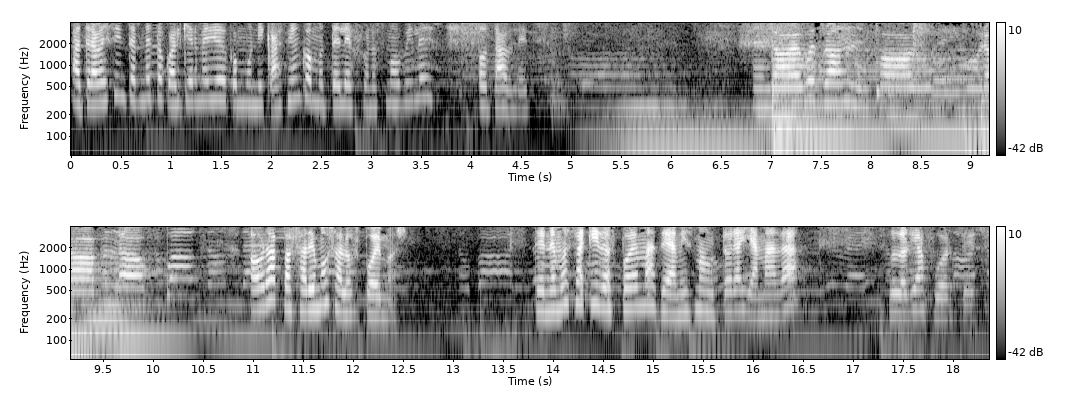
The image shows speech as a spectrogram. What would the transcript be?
a través de Internet o cualquier medio de comunicación como teléfonos móviles o tablets. Ahora pasaremos a los poemas. Tenemos aquí dos poemas de la misma autora llamada Gloria Fuertes.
